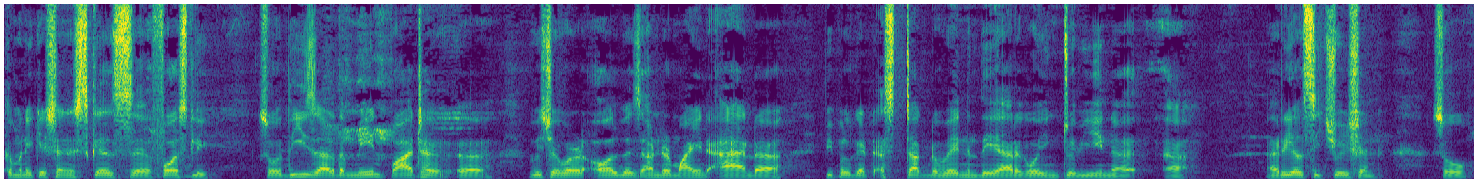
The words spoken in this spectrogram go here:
communication skills uh, firstly. So these are the main part uh, uh which were always undermined and uh, people get stuck when they are going to be in a, a real situation. So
